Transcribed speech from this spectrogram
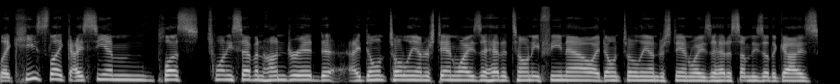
like he's like I see him plus twenty seven hundred. I don't totally understand why he's ahead of Tony Finau. I don't totally understand why he's ahead of some of these other guys.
